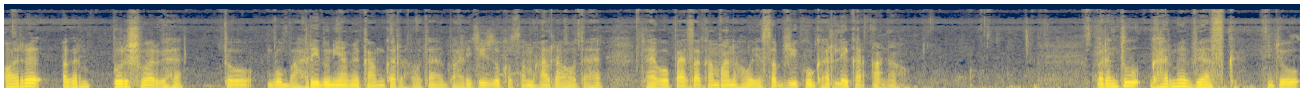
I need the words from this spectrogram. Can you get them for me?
और अगर पुरुष वर्ग है तो वो बाहरी दुनिया में काम कर रहा होता है, बाहरी चीज़ों को संभाल रहा होता है। चाहे वो पैसा कमाना हो या सब्ज़ी को घर लेकर आना हो। परंतु घर में व्यस्क, जो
